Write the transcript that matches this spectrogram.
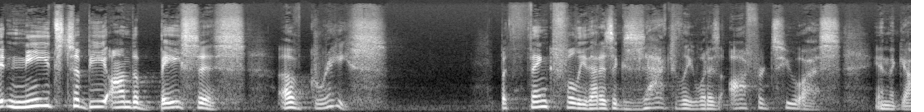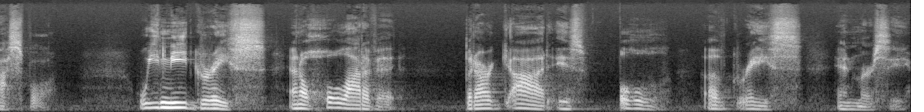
it needs to be on the basis of grace. But thankfully, that is exactly what is offered to us in the gospel. We need grace and a whole lot of it, but our God is full of grace and mercy.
